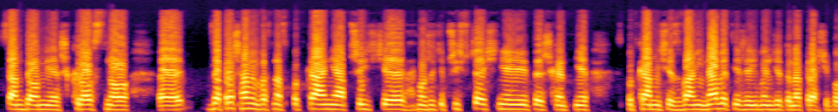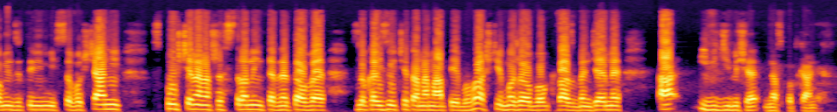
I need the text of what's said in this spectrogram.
Sandomierz, Krosno. E, Zapraszamy Was na spotkania. Przyjdźcie, możecie przyjść wcześniej, też chętnie spotkamy się z Wami, nawet jeżeli będzie to na trasie pomiędzy tymi miejscowościami. Spójrzcie na nasze strony internetowe, zlokalizujcie to na mapie, bo właśnie może obok Was będziemy, a i widzimy się na spotkaniach.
